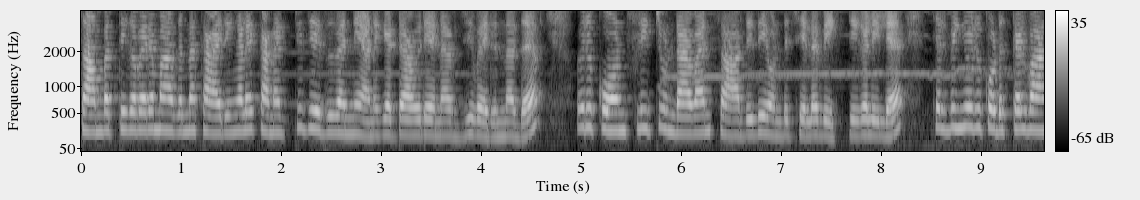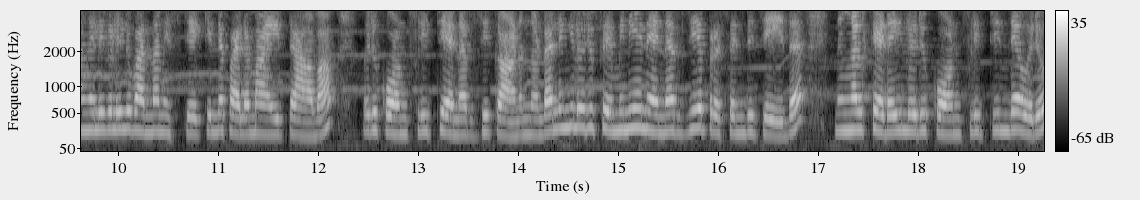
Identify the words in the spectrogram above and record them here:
സാമ്പത്തികപരമാകുന്ന കാര്യങ്ങളെ കണക്ട് ചെയ്ത് തന്നെയാണ് കേട്ടോ ആ ഒരു എനർജി വരുന്നത്. ഒരു കോൺഫ്ലിക്റ്റ് ഉണ്ടാവാൻ സാധ്യതയുണ്ട് ചില വ്യക്തികളിൽ ചിലപ്പോൾ ഒരു കൊടുക്കൽ വാങ്ങലുകളിൽ വന്ന മിസ്റ്റേക്കിന്റെ ഫലമായിട്ടാവാം ഒരു കോൺഫ്ലിക്റ്റ് എനർജി കാണുന്നുണ്ട്. അല്ലെങ്കിൽ ഒരു ഫെമിനിയൻ എനർജിയെ പ്രസന്റ് ചെയ്ത് നിങ്ങൾക്കിടയിൽ ഒരു കോൺഫ്ലിക്റ്റിന്റെ ഒരു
